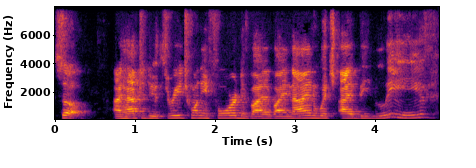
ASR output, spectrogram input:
So I have to do 324 divided by 9, which I believe,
